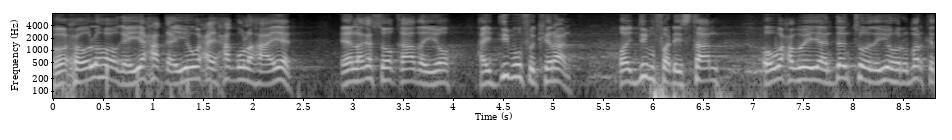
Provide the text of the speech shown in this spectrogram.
oo xoolahooga iyo xaqa iyo waxay xaq u lahaayeen ee laga soo qaadayo hay dib u fikiraan oo dib u fadhiistaan oo waxa weeyaan dantooda iyo horumarka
